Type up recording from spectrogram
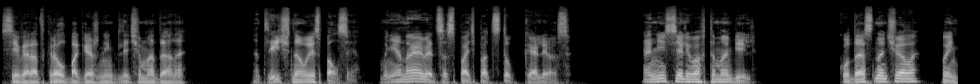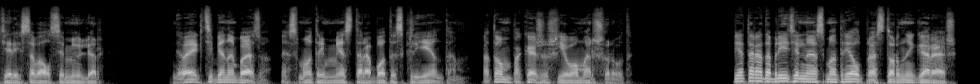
Север открыл багажник для чемодана. «Отлично выспался. Мне нравится спать под стук колес». Они сели в автомобиль. «Куда сначала?» — поинтересовался Мюллер. «Давай к тебе на базу, осмотрим место работы с клиентом. Потом покажешь его маршрут». Петр одобрительно осмотрел просторный гараж,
